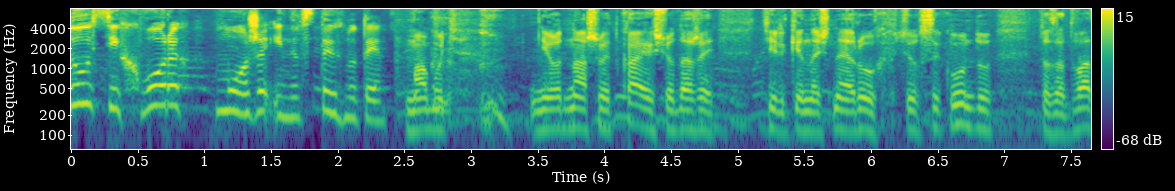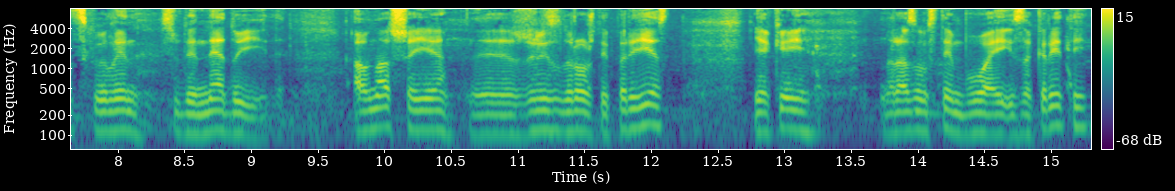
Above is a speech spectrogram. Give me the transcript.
до усіх хворих може і не встигнути. Мабуть, ні одна швидка, якщо навіть тільки почне рух в цю секунду, то за 20 хвилин сюди не доїде. А в нас ще є е, железнодорожний переїзд, який разом з тим буває і закритий.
